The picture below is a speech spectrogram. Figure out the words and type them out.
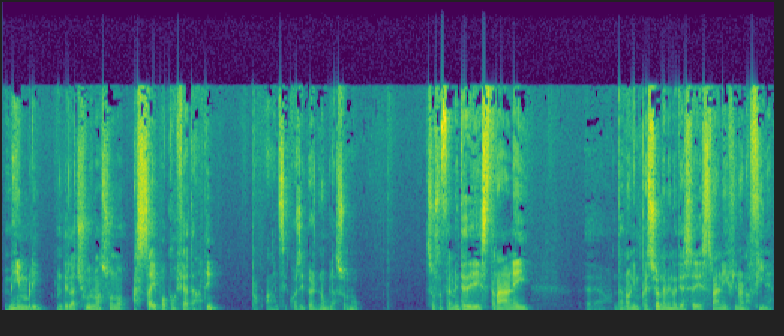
membri della ciurma sono assai poco affiatati, anzi quasi per nulla, sono sostanzialmente degli estranei, eh, danno l'impressione almeno di essere estranei fino alla fine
